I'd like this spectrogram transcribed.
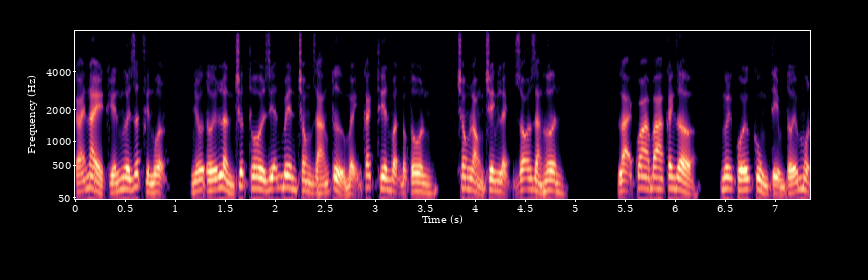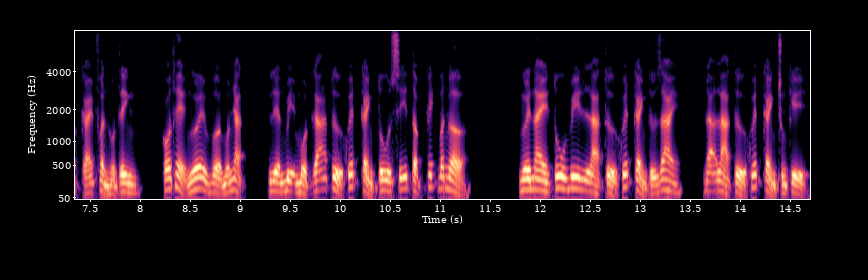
Cái này khiến ngươi rất phiền muộn, nhớ tới lần trước thôi diễn bên trong dáng tử mệnh cách thiên vận độc tôn, trong lòng tranh lệch rõ ràng hơn. Lại qua ba canh giờ, ngươi cuối cùng tìm tới một cái phần hồn tinh, có thể ngươi vừa muốn nhặt, liền bị một gã tử khuyết cảnh tu sĩ tập kích bất ngờ. Người này tu vi là tử khuyết cảnh tứ giai, đã là tử khuyết cảnh trung kỳ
